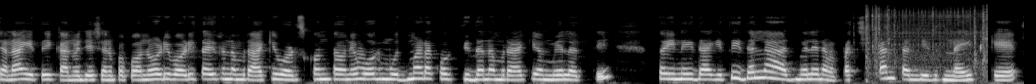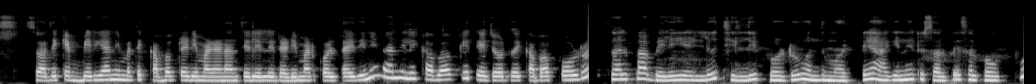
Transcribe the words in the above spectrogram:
ಚೆನ್ನಾಗಿತ್ತು ಈ ಕನ್ವರ್ಜೇಷನ್ ಪಾಪ ನೋಡಿ ಹೊಡಿತಾ ಇದ್ರು ನಮ್ ರಾಕಿ ಹೊಡ್ಸ್ಕೊಂತವನೇ ಹೋಗಿ ಮುದ್ ಮಾಡಕ್ ಹೋಗ್ತಿದ್ದ ನಮ್ ರಾಕಿ ಅವ್ನ ಮೇಲೆ ಹತ್ತಿ. ಸೊ ಇನ್ನು ಇದಾಗಿತ್ತು. ಇದೆಲ್ಲ ಆದ್ಮೇಲೆ ನಮ್ಮಪ್ಪ ಚಿಕನ್ ತಂದಿದ್ರು ನೈಟ್ಗೆ ಸೊ ಅದಕ್ಕೆ ಬಿರಿಯಾನಿ ಮತ್ತೆ ಕಬಾಬ್ ರೆಡಿ ಮಾಡೋಣ ಅಂತೇಳಿ ಇಲ್ಲಿ ರೆಡಿ ಮಾಡ್ಕೊಳ್ತಾ ಇದ್ದೀನಿ. ನಾನು ಇಲ್ಲಿ ಕಬಾಬ್ಗೆ ತೇಜೋರ್ದೆ ಕಬಾಬ್ ಪೌಡ್ರು ಸ್ವಲ್ಪ ಬಿಳಿ ಎಳ್ಳು ಚಿಲ್ಲಿ ಪೌಡ್ರು, ಒಂದು ಮೊಟ್ಟೆ, ಹಾಗೇನೆ ಸ್ವಲ್ಪ ಸ್ವಲ್ಪ ಉಪ್ಪು,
